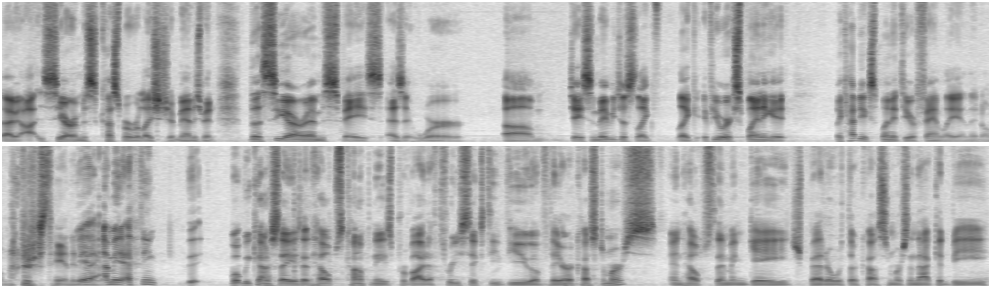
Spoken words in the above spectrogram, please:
I mean, CRM is customer relationship management. The CRM space, as it were, um, Jason. Maybe just like like if you were explaining it, like how do you explain it to your family and they don't understand anything? Yeah, I mean, I think that what we kind of say is it helps companies provide a 360 view of their customers and helps them engage better with their customers. And that could be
